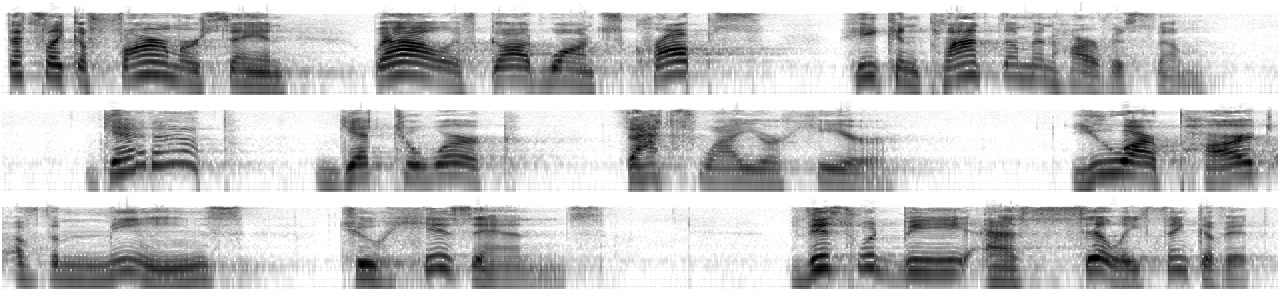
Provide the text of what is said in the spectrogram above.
That's like a farmer saying, well, if God wants crops, he can plant them and harvest them. Get up, get to work. That's why you're here. You are part of the means to his ends. This would be as silly, think of it,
